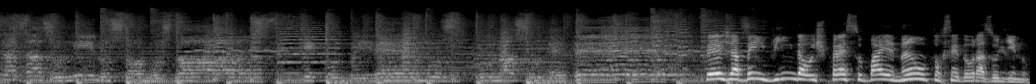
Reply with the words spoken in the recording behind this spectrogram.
atletas azulinos somos nós que cumpriremos o nosso dever. Seja bem-vindo ao Expresso Baenão, torcedor azulino,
